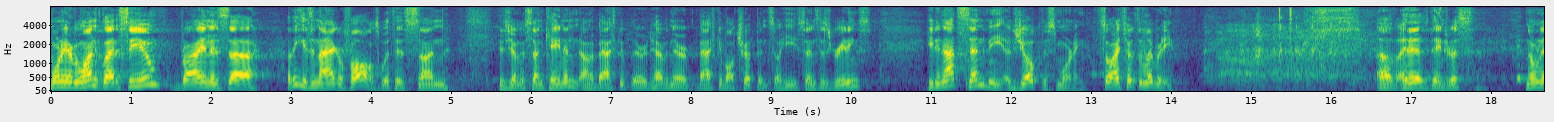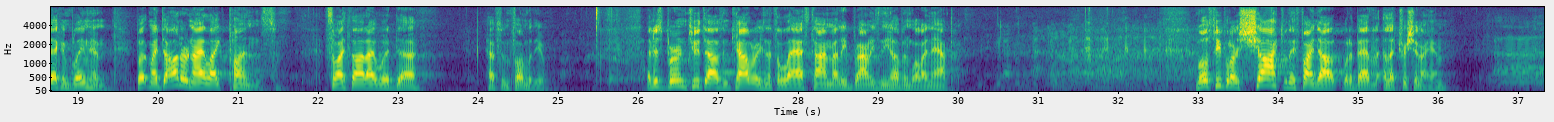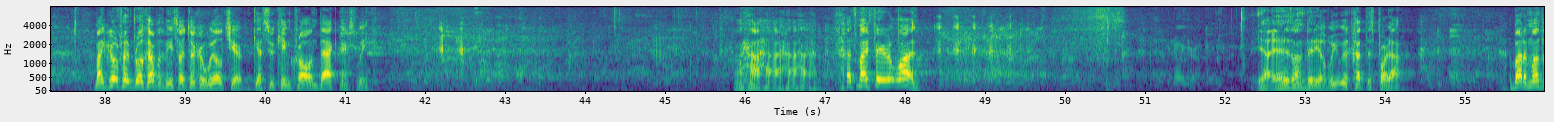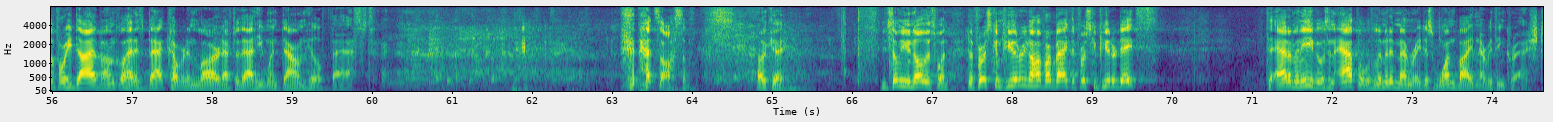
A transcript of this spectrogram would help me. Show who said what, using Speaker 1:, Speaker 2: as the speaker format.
Speaker 1: Morning, everyone. Glad to see you. Brian is, uh, I think he's in Niagara Falls with his son, his youngest son, Canaan, on a basket. They're having their basketball trip, and so he sends his greetings. He did not send me a joke this morning, so I took the liberty. of, it is dangerous. Normally I can blame him. But my daughter and I like puns, so I thought I would uh, have some fun with you. I just burned 2,000 calories, and that's the last time I leave brownies in the oven while I nap. Most people are shocked when they find out what a bad electrician I am. My girlfriend broke up with me, so I took her wheelchair. Guess who came crawling back next week? That's my favorite one. Yeah, it is on video. We, will cut this part out. About a month before he died, my uncle had his back covered in lard. After that, he went downhill fast. That's awesome. Okay. Some of you know this one. The first computer, you know how far back the first computer dates? To Adam and Eve, it was an apple with limited memory, just one bite, and everything crashed.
